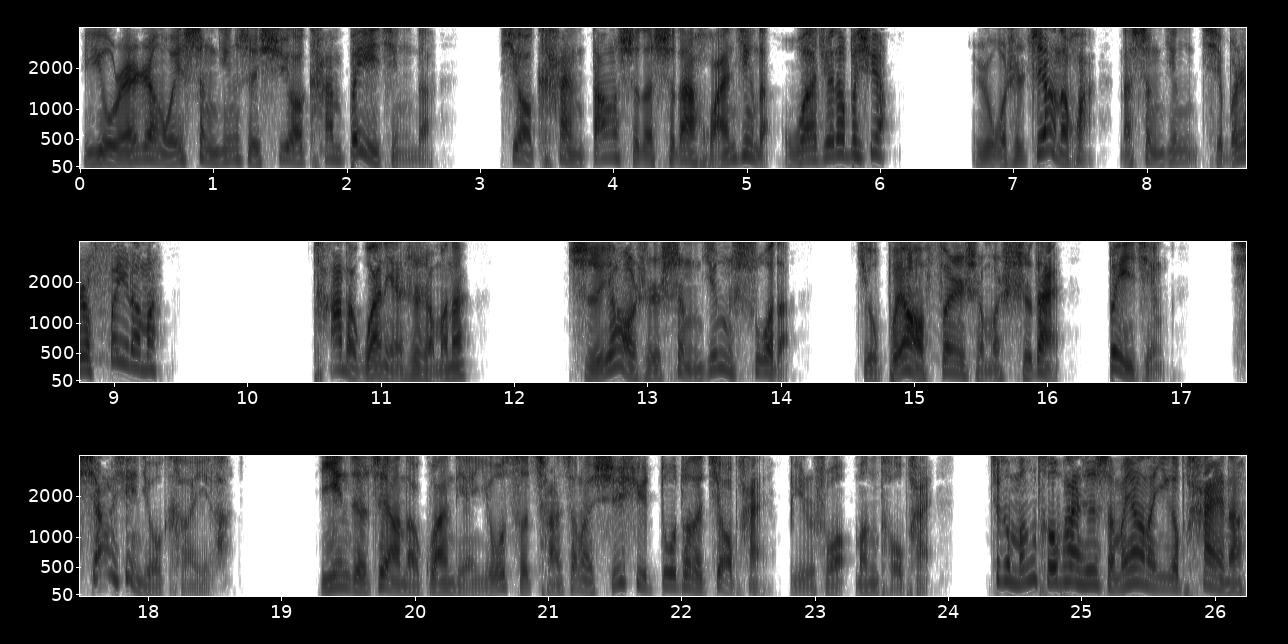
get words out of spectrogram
有人认为圣经是需要看背景的，需要看当时的时代环境的。我觉得不需要。如果是这样的话，那圣经岂不是废了吗？他的观点是什么呢？只要是圣经说的，就不要分什么时代背景，相信就可以了。因着这样的观点，由此产生了许许多多的教派，比如说蒙头派。这个蒙头派是什么样的一个派呢？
